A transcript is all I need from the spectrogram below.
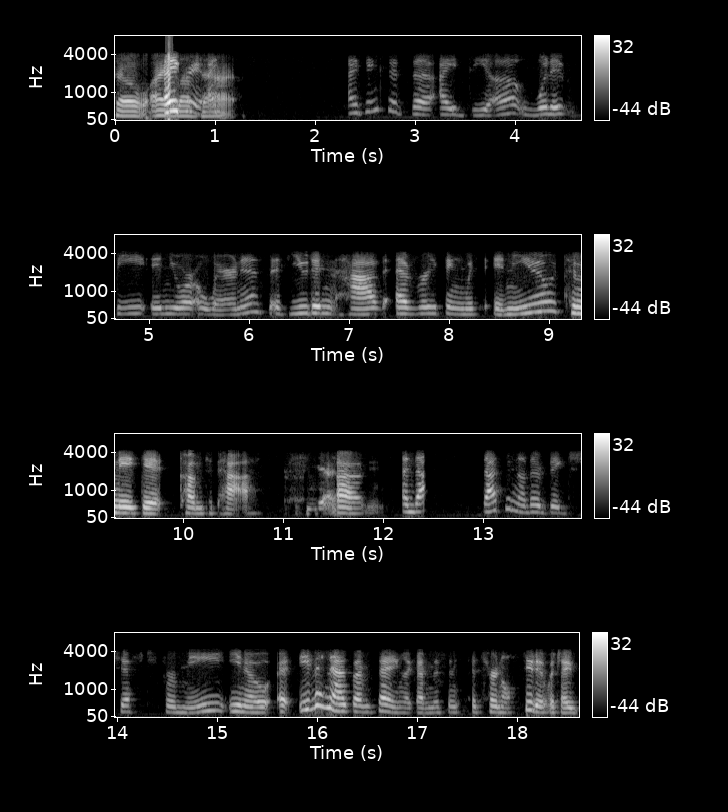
So I, I love agree. that. I, I think that the idea would it be in your awareness if you didn't have everything within you to make it come to pass. Yes. Um, and that that's another big shift for me. You know, uh, even as I'm saying, like I'm this eternal student, which I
